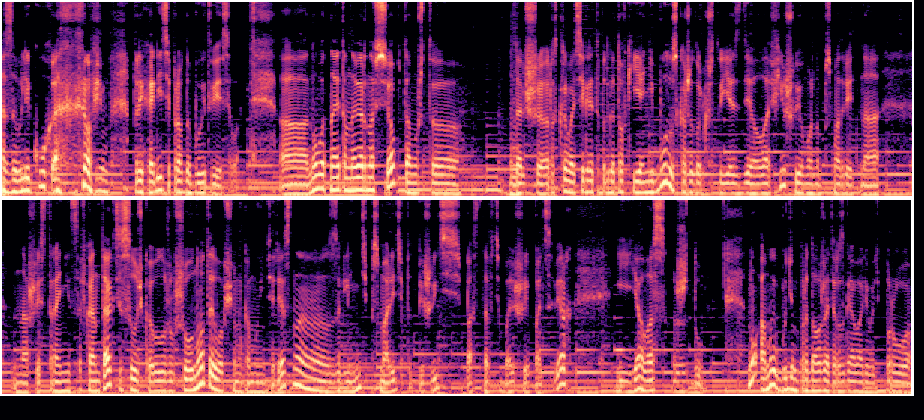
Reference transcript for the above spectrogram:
завлекуха. В общем, приходите, правда, будет весело. А, ну вот на этом, наверное, все, потому что дальше раскрывать секреты подготовки я не буду. Скажу только, что я сделал афишу, ее можно посмотреть на нашей странице ВКонтакте. Ссылочку я выложу в шоу-ноты. В общем, кому интересно, загляните, посмотрите, подпишитесь, поставьте большие пальцы вверх, и я вас жду. Ну, а мы будем продолжать разговаривать про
